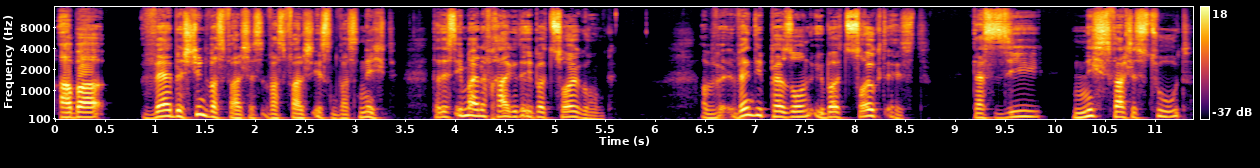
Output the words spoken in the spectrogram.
Aber wer bestimmt, was falsch ist, was falsch ist und was nicht? Das ist immer eine Frage der Überzeugung. Aber wenn die Person überzeugt ist, dass sie nichts Falsches tut,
